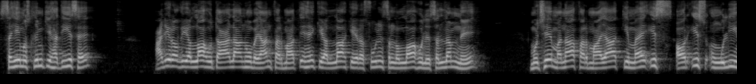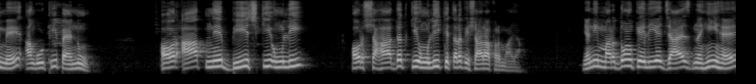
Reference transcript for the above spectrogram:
सही मुस्लिम की हदीस है। अली रज़ी अल्लाह तु बयान फरमाते हैं कि अल्लाह के रसूल सल्लल्लाहु अलैहि वसल्लम ने मुझे मना फरमाया कि मैं इस और इस उंगली में अंगूठी पहनूं। और आपने बीच की उंगली और शहादत की उंगली की तरफ़ इशारा फरमाया। यानी मर्दों के लिए जायज़ नहीं है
